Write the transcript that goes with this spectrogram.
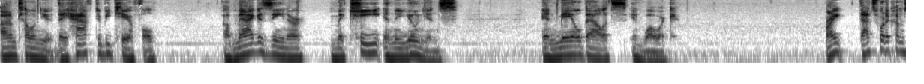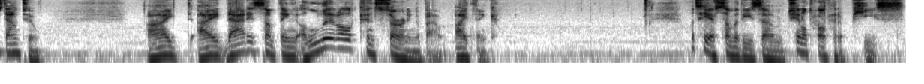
I'm telling you, they have to be careful of Magaziner, McKee, in the unions, and mail ballots in Warwick right? That's what it comes down to. I, I, that is something a little concerning about, I think. Let's hear some of these. Um, Channel 12 had a piece,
